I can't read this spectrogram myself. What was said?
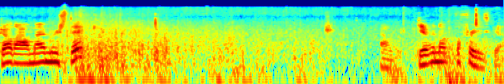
got our memory stick. And we've given up the freeze gun.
